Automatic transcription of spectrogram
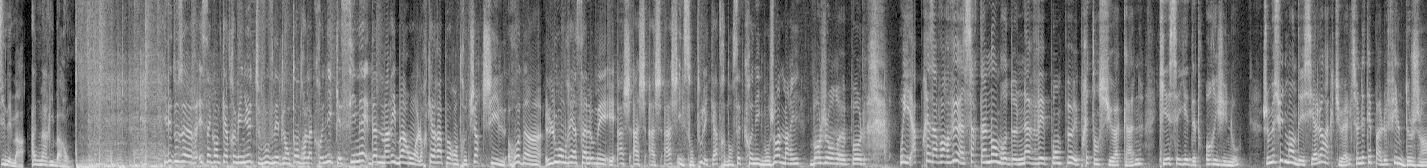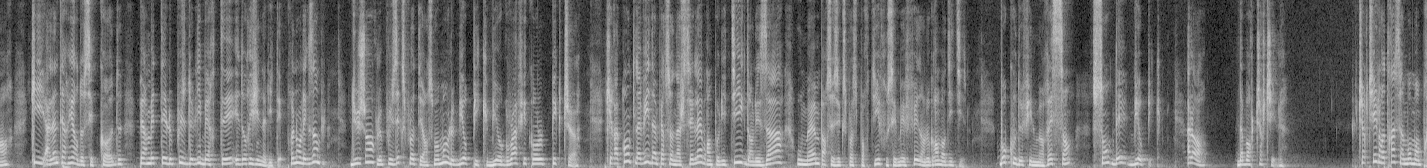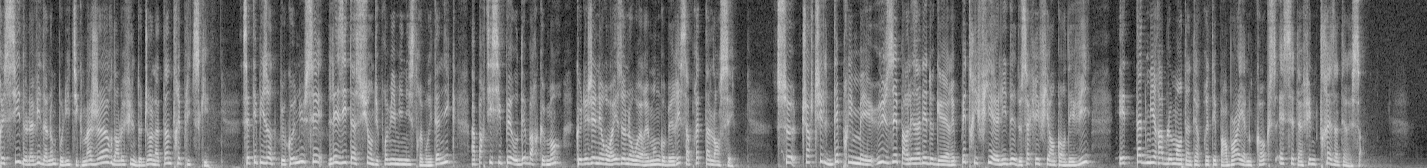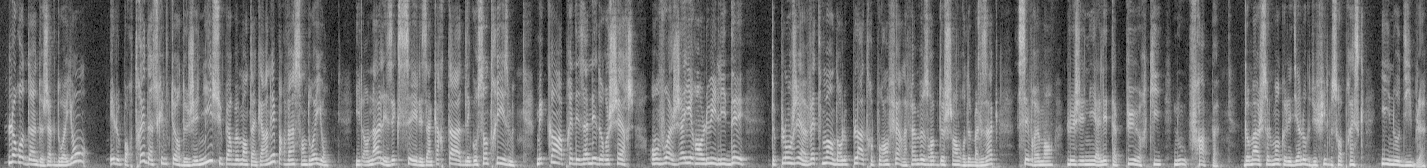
Cinéma, Anne-Marie Baron. Il est 12h54 minutes, vous venez de l'entendre, la chronique ciné d'Anne-Marie Baron. Alors quel rapport entre Churchill, Rodin, Lou Andrea Salomé et HHHH Ils sont tous les quatre dans cette chronique. Bonjour Anne-Marie. Bonjour euh, Paul. Oui, après avoir vu un certain nombre de navets pompeux et prétentieux à Cannes qui essayaient d'être originaux, je me suis demandé si à l'heure actuelle ce n'était pas le film de genre qui, à l'intérieur de ses codes, permettait le plus de liberté et d'originalité. Prenons l'exemple du genre le plus exploité en ce moment, le biopic, biographical picture, qui raconte la vie d'un personnage célèbre en politique, dans les arts, ou même par ses exploits sportifs ou ses méfaits dans le grand banditisme. Beaucoup de films récents sont des biopics. Alors, d'abord Churchill. Churchill retrace un moment précis de la vie d'un homme politique majeur dans le film de Jonathan Treplitsky. Cet épisode peu connu, c'est l'hésitation du Premier ministre britannique à participer au débarquement que les généraux Eisenhower et Montgomery s'apprêtent à lancer. Ce Churchill déprimé, usé par les années de guerre et pétrifié à l'idée de sacrifier encore des vies, est admirablement interprété par Brian Cox et c'est un film très intéressant. Le Rodin de Jacques Doyon est le portrait d'un sculpteur de génie superbement incarné par Vincent Doyon. Il en a les excès, les incartades, l'égocentrisme, mais quand, après des années de recherche, on voit jaillir en lui l'idée de plonger un vêtement dans le plâtre pour en faire la fameuse robe de chambre de Balzac, c'est vraiment le génie à l'état pur qui nous frappe. Dommage seulement que les dialogues du film soient presque inaudibles.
